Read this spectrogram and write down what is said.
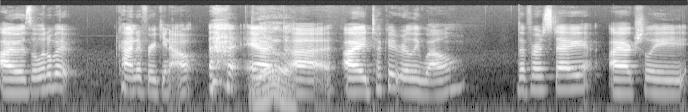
I was a little bit kind of freaking out, and uh, I took it really well. The first day, I actually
